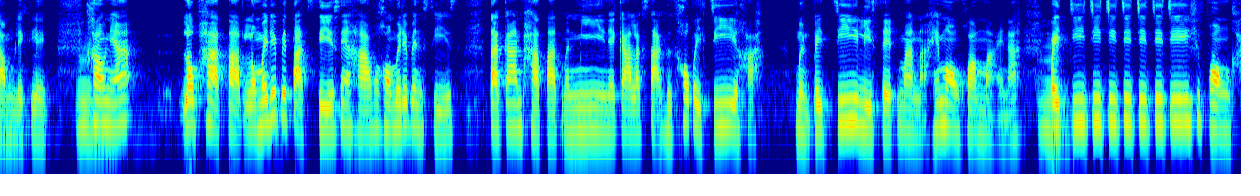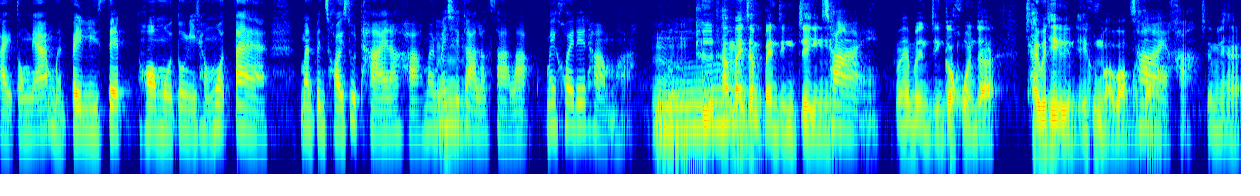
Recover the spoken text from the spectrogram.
ดำๆเล็ก ๆ คราวเนี้ยเราผ่าตัดเราไม่ได้ไปตัดซีสต์เนี่ยค่ะเพราะเขาไม่ได้เป็นซีสต์แต่การผ่าตัดมันมีในการรักษาคือเข้าไปจี้ค่ะ เหมือนไปจี้ reset มันอะให้มองความหมายนะ ไปจี้จี้จี้จี้จี้จี้จี้ที่ฟองไข่ตรงเนี้ยเหมือนไป reset ฮอร์โมนตรงนี้ทั้งหมดแต่มันเป็น choice สุดท้ายนะคะ มันไม่ใช่การรักษาหลักไม่ค่อยได้ทำค่ะอืมคือถ้าไม่จำเป็นจริง ๆ ใช่ถ้าไม่จำเป็นจริงก็ควรจะใช้วิธีอื่นที่คุณหมอบอกมาก่อนใช่ค่ะใช่ไหมฮะ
